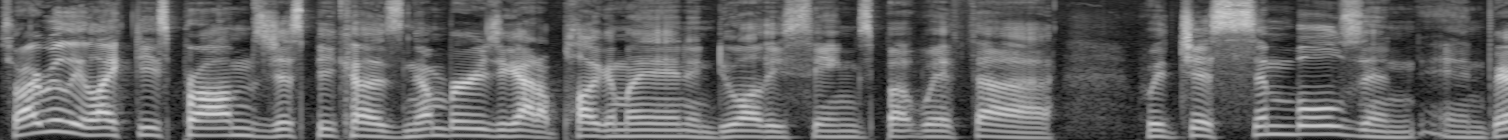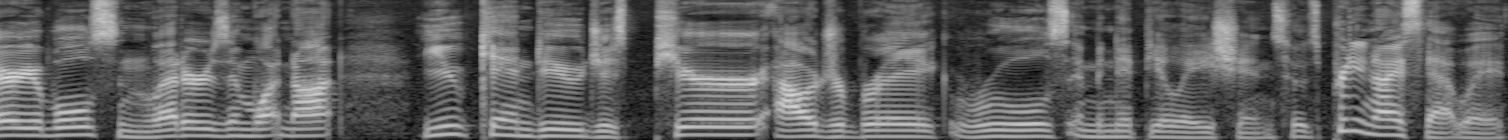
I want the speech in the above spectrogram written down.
So I really like these problems just because numbers, you got to plug them in and do all these things, but with uh, with just symbols and, and variables and letters and whatnot, you can do just pure algebraic rules and manipulation. So it's pretty nice that way.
